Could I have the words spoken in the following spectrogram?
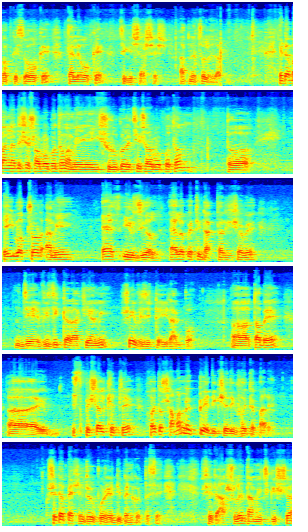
সব কিছু ওকে তাহলে ওকে চিকিৎসা শেষ। আপনি চলে যাবেন। এটা বাংলাদেশে সর্বপ্রথম, আমি এই শুরু করেছি সর্বপ্রথম। তো এই বছর আমি অ্যাজ ইউজুয়াল অ্যালোপ্যাথি ডাক্তার হিসাবে যে ভিজিটটা রাখি আমি, সেই ভিজিটটাই রাখব। তবে স্পেশাল ক্ষেত্রে হয়তো সামান্য একটু এদিক সেদিক হইতে পারে। সেটা পেশেন্টের উপরে ডিপেন্ড করতেছে। সেটা আসলে দামি চিকিৎসা,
